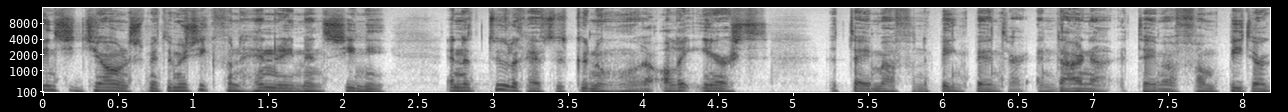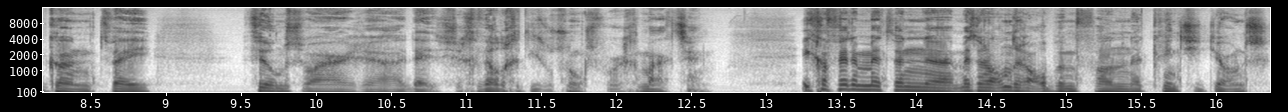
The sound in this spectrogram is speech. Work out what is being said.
Quincy Jones met de muziek van Henry Mancini. En natuurlijk heeft u het kunnen horen. Allereerst het thema van de Pink Panther... en daarna het thema van Peter Gunn. Twee films waar uh, deze geweldige titelsongs voor gemaakt zijn. Ik ga verder met een, uh, met een ander album van uh, Quincy Jones.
